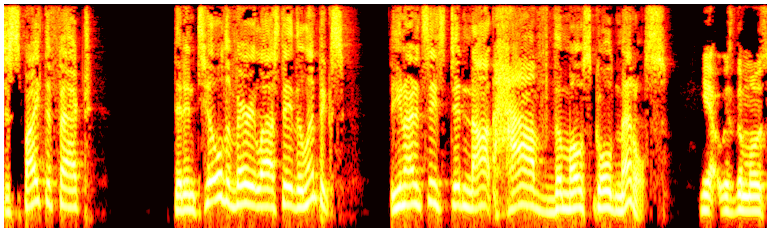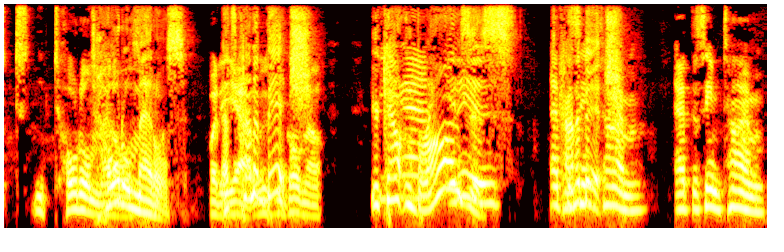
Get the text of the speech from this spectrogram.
despite the fact that until the very last day of the Olympics, the United States did not have the most gold medals. Yeah, it was the most total medals. total medals. But that's yeah, kind of bitch. You're yeah, counting bronzes. At the same bitch. time, at the same time,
